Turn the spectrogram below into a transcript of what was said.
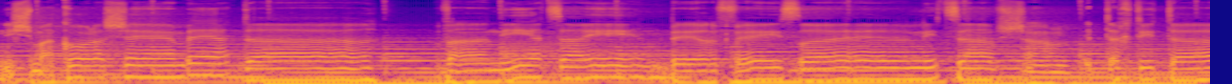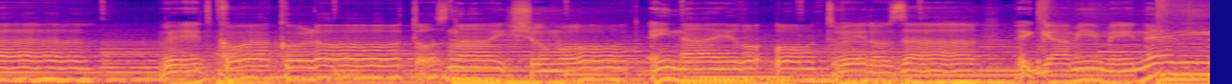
נשמע קול השם בהדר. ואני הצעיר באלפי ישראל ניצב שם בתחתית ההר. ואת כל הקולות אוזניי שומעות, עיניי רואות ולא זר, וגם אם אינני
